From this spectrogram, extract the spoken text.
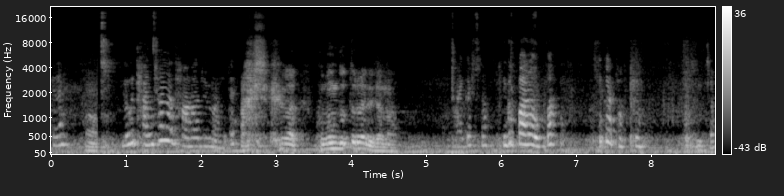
그래? 어. 여기 단추 하나 달아주면 안 돼? 아씨 그거 구멍도 뚫어야 되잖아 알겠어 이것 봐라 오빠 색깔 바뀌어 진짜?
